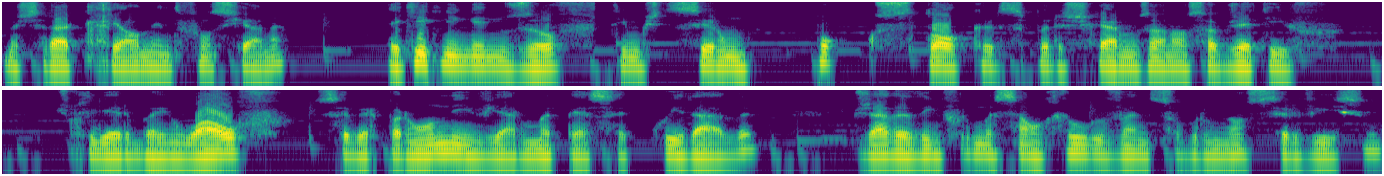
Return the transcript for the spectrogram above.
Mas será que realmente funciona? Aqui que ninguém nos ouve, temos de ser um pouco stalkers para chegarmos ao nosso objetivo. Escolher bem o alvo, saber para onde enviar uma peça cuidada, pejada de informação relevante sobre o nosso serviço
